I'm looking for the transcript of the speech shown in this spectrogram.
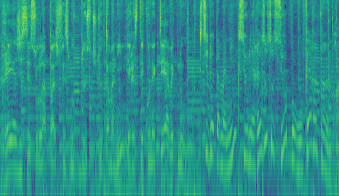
Réagissez sur la page Facebook de Studio Tamani et restez connectés avec nous. Studio Tamani sur les réseaux sociaux pour vous faire entendre.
